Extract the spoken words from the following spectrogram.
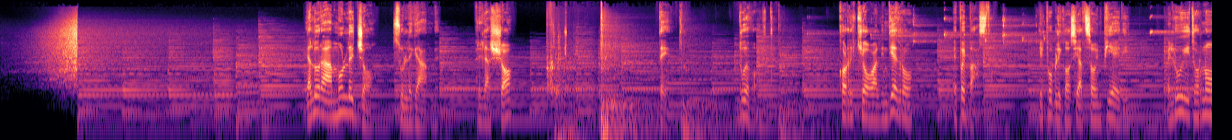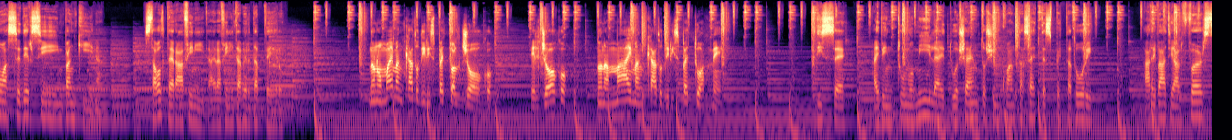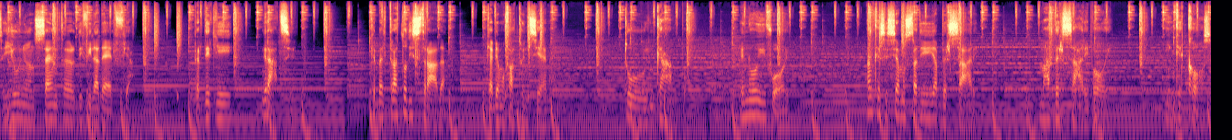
E allora molleggiò sulle gambe, rilasciò dentro, due volte. Corricchiò all'indietro e poi basta. Il pubblico si alzò in piedi e lui tornò a sedersi in panchina. Stavolta era finita, era finita per davvero. Non ho mai mancato di rispetto al gioco e il gioco non ha mai mancato di rispetto a me, disse ai 21.257 spettatori arrivati al First Union Center di Filadelfia per dirgli grazie. Che bel tratto di strada che abbiamo fatto insieme. Tu in campo e noi fuori. Anche se siamo stati avversari. Ma avversari poi. In che cosa?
